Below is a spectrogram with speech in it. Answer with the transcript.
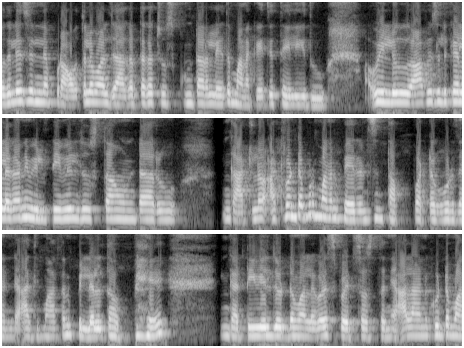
వదిలేసి వెళ్ళినప్పుడు అవతల వాళ్ళు జాగ్రత్తగా చూసుకుంటారో లేదో మనకైతే తెలియదు వీళ్ళు ఆఫీసులకి వెళ్ళగానే వీళ్ళు టీవీలు చూస్తూ ఉంటారు. ఇంకా అట్లా అటువంటిప్పుడు మనం పేరెంట్స్ని తప్పు పట్టకూడదండి. అది మాత్రం పిల్లల తప్పే. ఇంకా టీవీలు చూడడం వల్ల కూడా స్పెట్స్ వస్తున్నాయి. అలా అనుకుంటే మా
